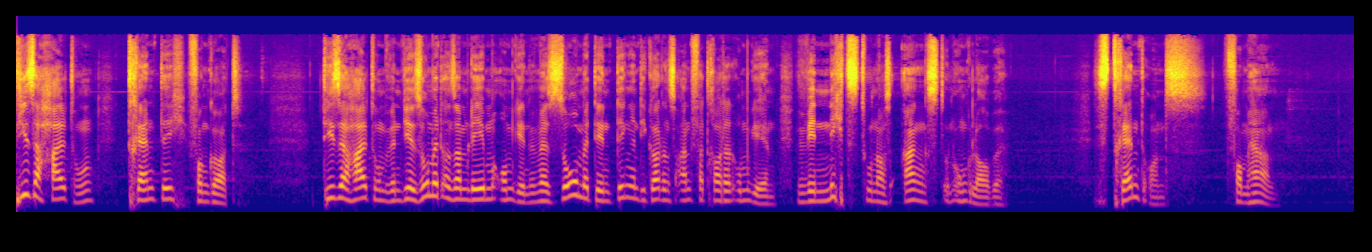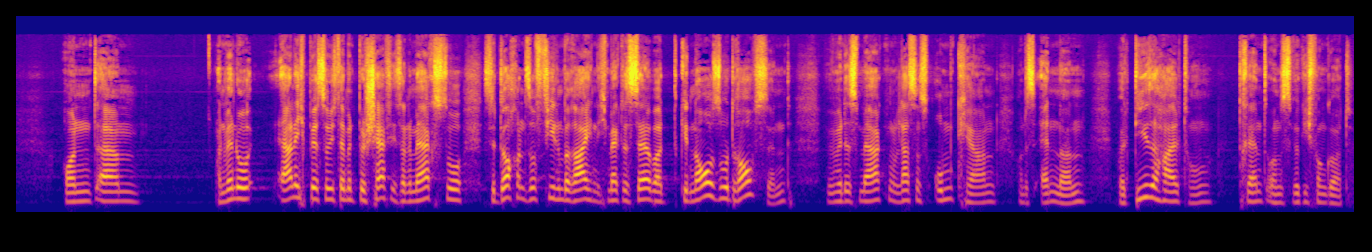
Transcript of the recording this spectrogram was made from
Diese Haltung trennt dich von Gott diese Haltung, wenn wir so mit unserem Leben umgehen, wenn wir so mit den Dingen, die Gott uns anvertraut hat, umgehen, wenn wir nichts tun aus Angst und Unglaube, es trennt uns vom Herrn. Und, ähm, und wenn du ehrlich bist und dich damit beschäftigst, dann merkst du, dass wir doch in so vielen Bereichen, ich merke das selber, genau so drauf sind. Wenn wir das merken, lass uns umkehren und es ändern, weil diese Haltung trennt uns wirklich von Gott.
